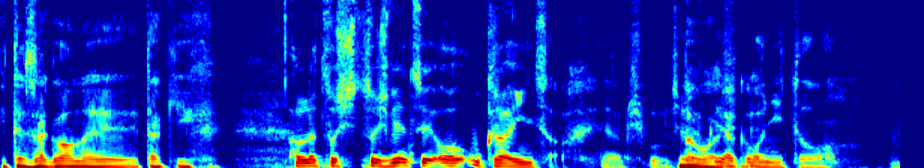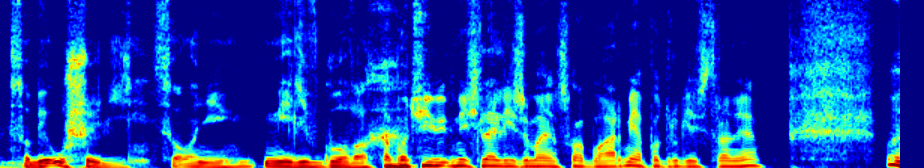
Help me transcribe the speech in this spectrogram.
i te zagony takich... Ale coś, coś więcej o Ukraińcach, jak się powiedział. No jak oni to sobie uszyli, co oni mieli w głowach. No bo ci myśleli, że mają słabą armię, a po drugiej stronie? Yy,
